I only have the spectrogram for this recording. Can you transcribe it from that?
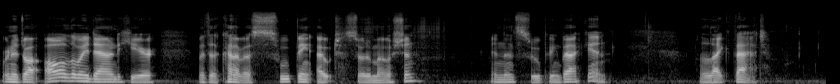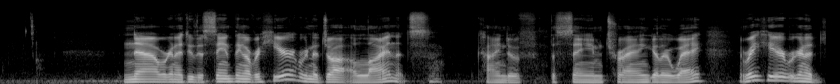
We're going to draw all the way down to here with a kind of a swooping out sort of motion, and then swooping back in, like that. Now we're going to do the same thing over here. We're going to draw a line that's kind of the same triangular way. And right here, we're going to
